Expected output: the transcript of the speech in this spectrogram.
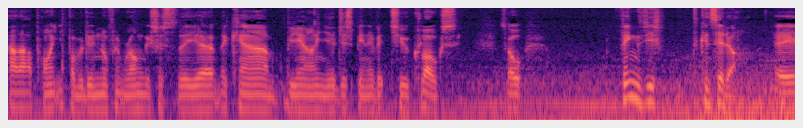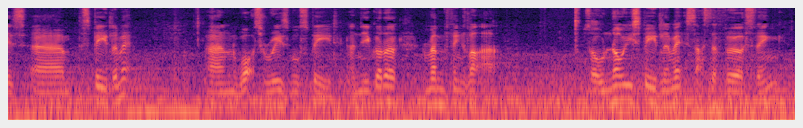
at that point you're probably doing nothing wrong. It's just the uh, the car behind you just being a bit too close. So things you consider is um, the speed limit and what's a reasonable speed. And you've got to remember things like that. So know your speed limits, that's the first thing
